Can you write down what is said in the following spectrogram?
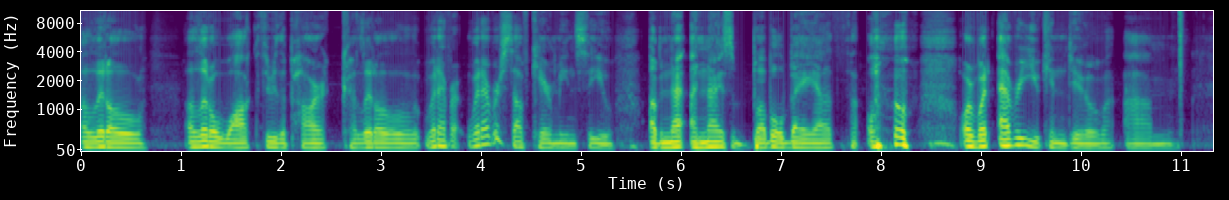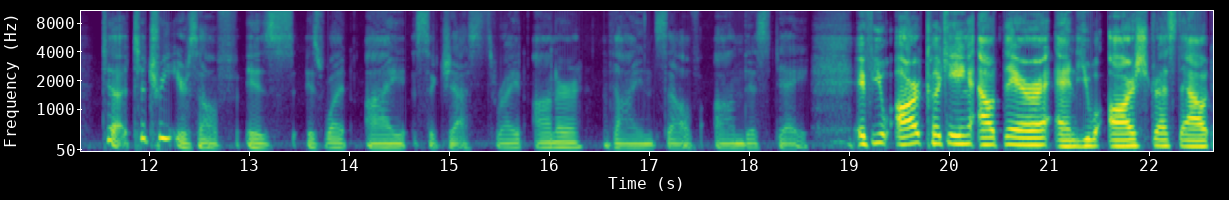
a little a little walk through the park a little whatever whatever self-care means to you a, a nice bubble bath or whatever you can do um, to, to treat yourself is is what I suggest, right? Honor thine self on this day. If you are cooking out there and you are stressed out,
